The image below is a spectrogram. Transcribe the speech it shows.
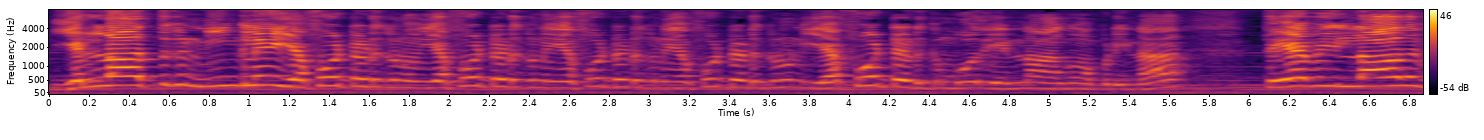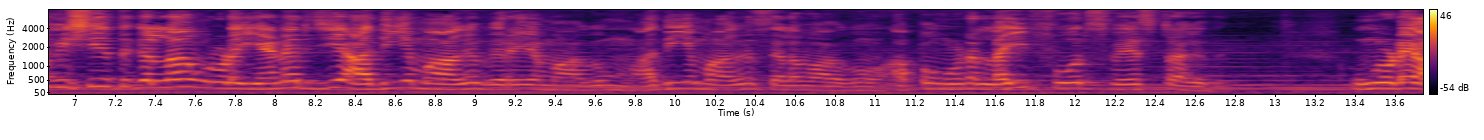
எல்லாத்துக்கும் நீங்களே எஃபோர்ட் எடுக்கணும் எஃபோர்ட் எடுக்கணும் எஃபோர்ட் எடுக்கணும் எஃபோர்ட் எடுக்கணும் எஃபோர்ட் எடுக்கும்போது என்ன ஆகும் அப்படின்னா தேவையில்லாத விஷயத்துக்கெல்லாம் உங்களோட எனர்ஜி அதிகமாக விரயமாகும் அதிகமாக செலவாகும். அப்போ உங்களோட லைஃப் ஃபோர்ஸ் வேஸ்ட் ஆகுது. உங்களுடைய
